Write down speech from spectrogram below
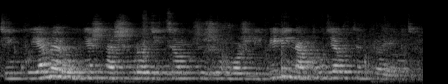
Dziękujemy również naszym rodzicom, którzy umożliwili nam udział w tym projekcie.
